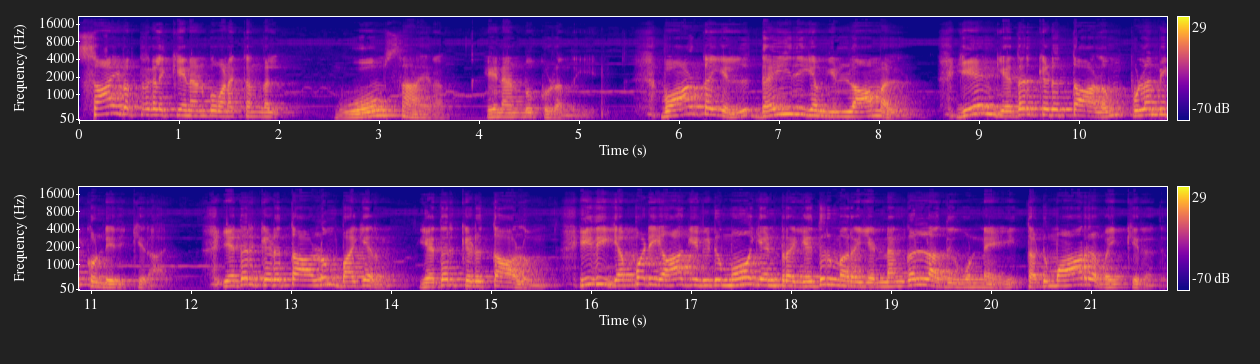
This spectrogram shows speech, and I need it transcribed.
சாய் பக்தர்களுக்கு என் அன்பு வணக்கங்கள். ஓம் சாய்ராம். என் அன்பு குழந்தையே வாழ்க்கையில் தைரியம் இல்லாமல் ஏன் எதற்கெடுத்தாலும் புலம்பிக் கொண்டிருக்கிறாய்? எதற்கெடுத்தாலும் பயம் எதற்கெடுத்தாலும் இது எப்படி ஆகிவிடுமோ என்ற எதிர்மறை எண்ணங்கள் அது உன்னை தடுமாற வைக்கிறது.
